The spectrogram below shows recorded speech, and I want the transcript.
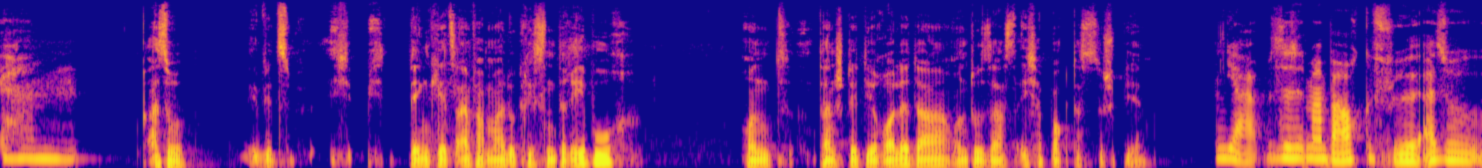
ähm. also jetzt, ich, ich denke jetzt einfach mal, du kriegst ein Drehbuch und dann steht die Rolle da und du sagst, ich habe Bock, das zu spielen. Ja, es ist immer ein Bauchgefühl. Also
